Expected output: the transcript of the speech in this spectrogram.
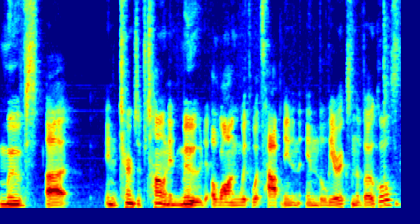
moves uh, in terms of tone and mood along with what's happening in, in the lyrics and the vocals.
